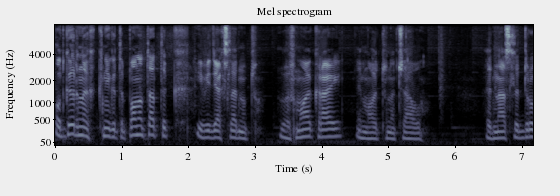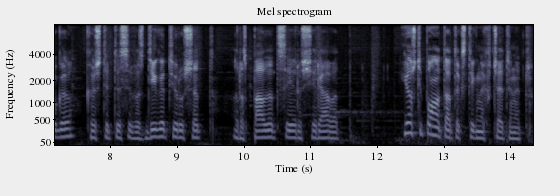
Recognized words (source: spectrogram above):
Отгърнах книгата по-нататък и видях следното. В моя край е моето начало. Една след друга къщите се въздигат и рушат, разпадат се и разширяват. И още по-нататък стигнах в четенето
